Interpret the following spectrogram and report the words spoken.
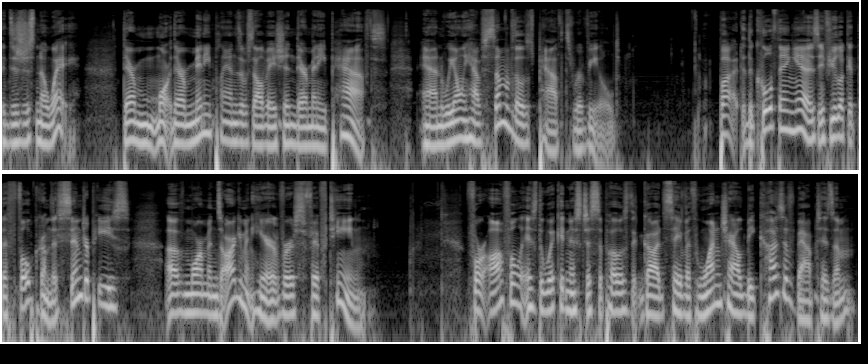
There's just no way. There are more. There are many plans of salvation. There are many paths, and we only have some of those paths revealed. But the cool thing is, if you look at the fulcrum, the centerpiece of Mormon's argument here, verse 15. For awful is the wickedness to suppose that God saveth one child because of baptism,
